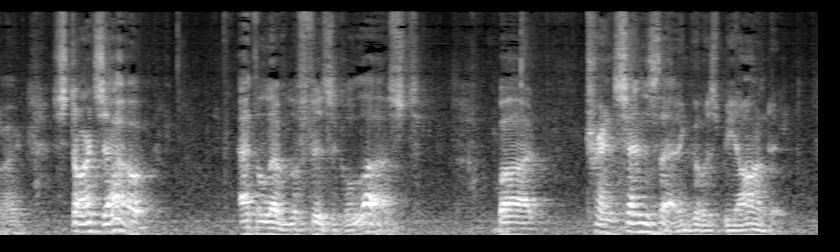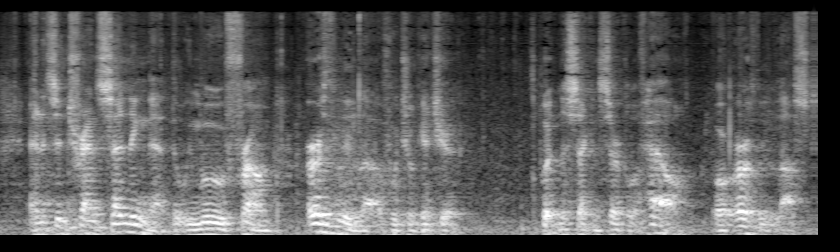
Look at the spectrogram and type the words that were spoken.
right, starts out at the level of physical lust, but transcends that and goes beyond it. And it's in transcending that that we move from earthly love, which will get you put in the second circle of hell, or earthly lust,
